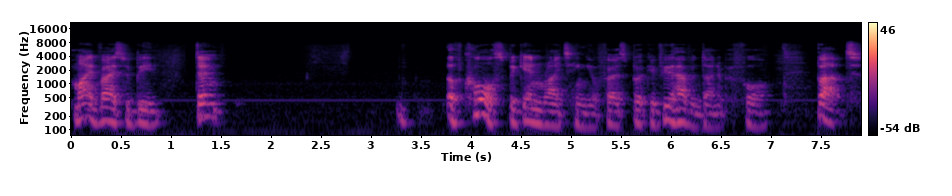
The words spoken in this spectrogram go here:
my advice would be don't of course begin writing your first book if you haven't done it before, but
